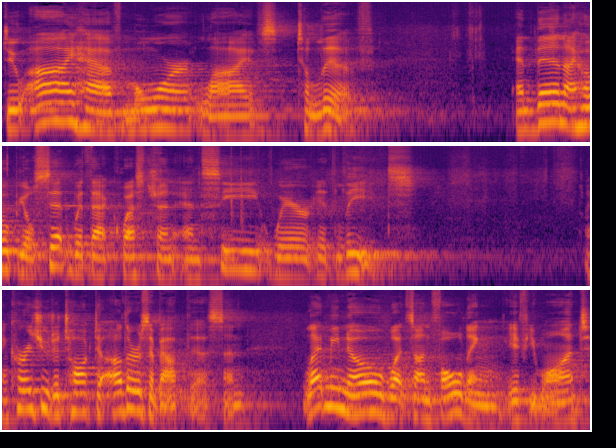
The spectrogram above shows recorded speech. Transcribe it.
Do I have more lives to live? And then I hope you'll sit with that question and see where it leads. I encourage you to talk to others about this and Let me know what's unfolding if you want,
